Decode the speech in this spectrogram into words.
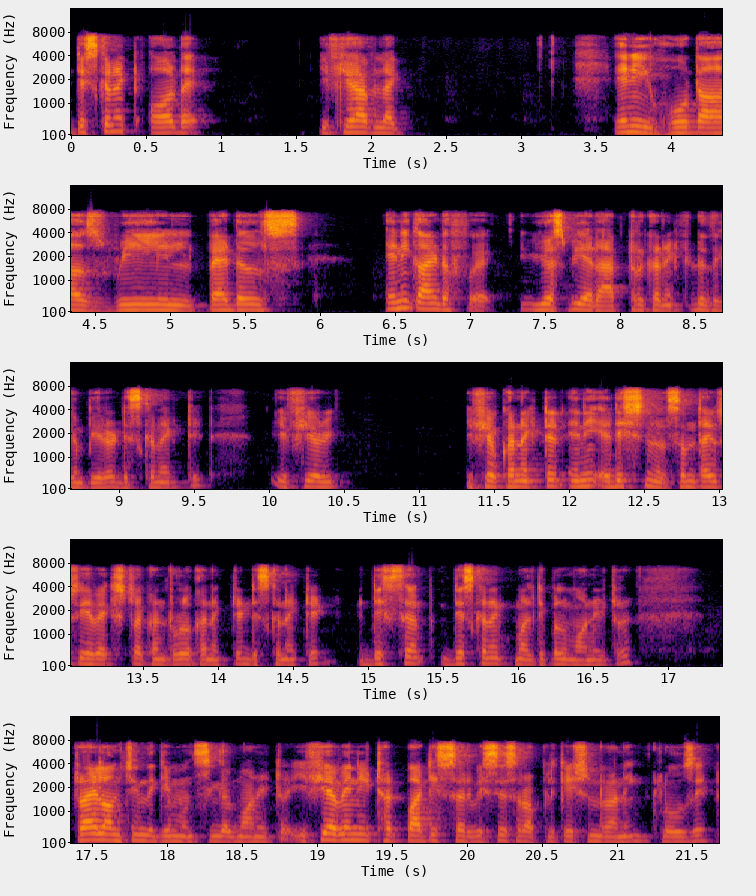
disconnect all the if you have like any HOTAs, wheel, pedals, any kind of uh, USB adapter connected to the computer, disconnect it. If you're if you've connected any additional, sometimes we have extra controller connected, disconnected, disconnect, disconnect multiple monitor. Try launching the game on single monitor. If you have any third-party services or application running, close it.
